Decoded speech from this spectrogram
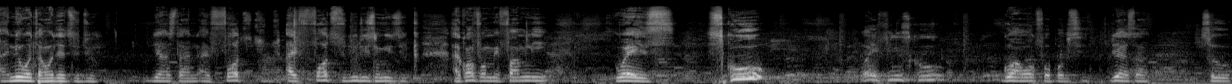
I knew what I wanted to do. You understand? I fought. To, I fought to do this music. I come from a family where it's school. When you finish school, go and work for Popsy. Do you understand? So,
